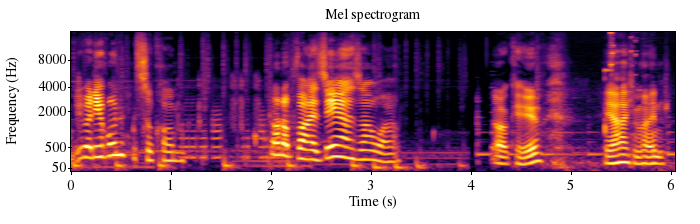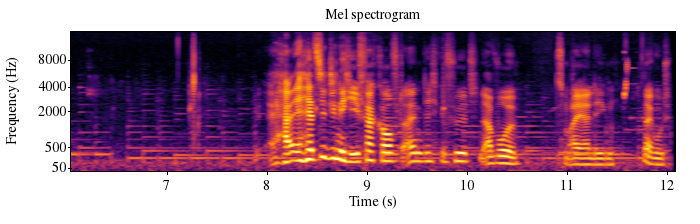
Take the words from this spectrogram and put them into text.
um über die Runden zu kommen. Dollop war sehr sauer. Okay. Ja, ich meine. Hätte sie die nicht eh verkauft eigentlich gefühlt? Na wohl, zum Eierlegen. Na gut.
